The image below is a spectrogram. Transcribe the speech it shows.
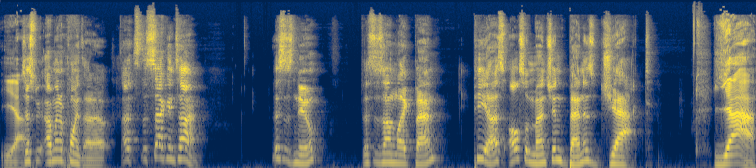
yeah. Just I'm gonna point that out. That's the second time. This is new. This is unlike Ben. P.S. Also mentioned Ben is jacked. yeah.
